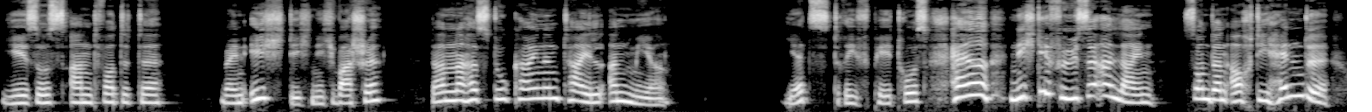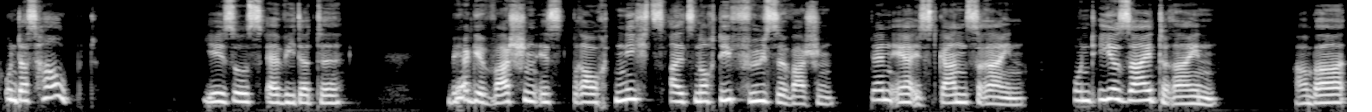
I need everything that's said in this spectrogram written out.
Jesus antwortete, Wenn ich dich nicht wasche, dann hast du keinen Teil an mir. Jetzt rief Petrus, Herr, nicht die Füße allein, sondern auch die Hände und das Haupt. Jesus erwiderte, Wer gewaschen ist, braucht nichts als noch die Füße waschen, denn er ist ganz rein. Und ihr seid rein, aber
